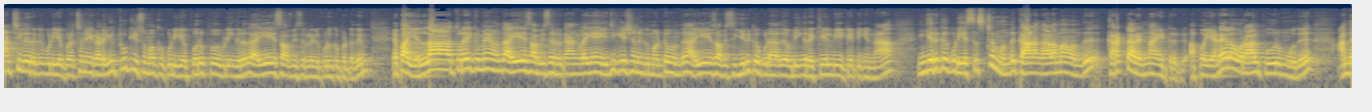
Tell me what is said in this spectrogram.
ஆட்சியில் இருக்கக்கூடிய பிரச்சனைகளையும் தூக்கி சுமக்கக்கூடிய பொறுப்பு அப்படிங்கிறது ஐஏஎஸ் ஆஃபீஸர்களுக்கு கொடுக்கப்பட்டது. எப்பா எல்லா துறைக்குமே வந்து ஐஏஎஸ் ஆஃபீஸர் இருக்காங்களே ஏன் எஜுகேஷனுக்கு மட்டும் வந்து ஐஏஎஸ் ஆஃபீஸர் இருக்கக்கூடாது அப்படிங்கிற கேள்வியை கேட்டிங்கன்னா இங்கே இருக்கக்கூடிய சிஸ்டம் வந்து காலங்காலமாக வந்து கரெக்டாக ரன் ஆகிட்டு இருக்கு. அப்போ இடையில ஒரு ஆள் கூறும்போது அந்த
